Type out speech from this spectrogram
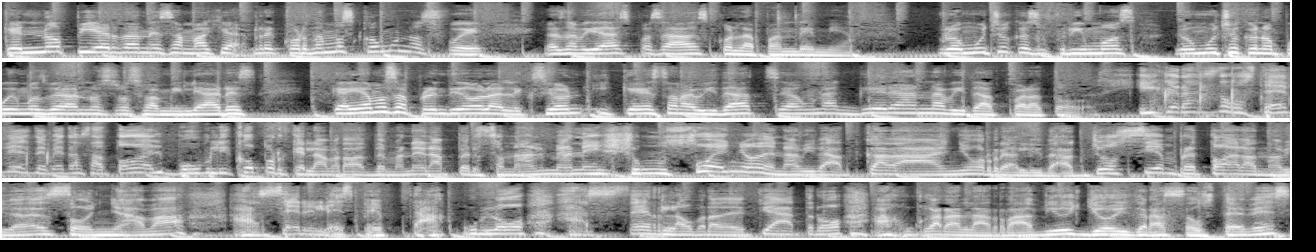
que no pierdan esa magia. Recordemos cómo nos fue las Navidades pasadas con la pandemia lo mucho que sufrimos, lo mucho que no pudimos ver a nuestros familiares, que hayamos aprendido la lección y que esta Navidad sea una gran Navidad para todos. Y gracias a ustedes, a todo el público, porque la verdad, de manera personal, me han hecho un sueño de Navidad cada año realidad. Yo siempre todas las Navidades soñaba hacer el espectáculo, hacer la obra de teatro, a jugar a la radio. Y hoy, gracias a ustedes,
